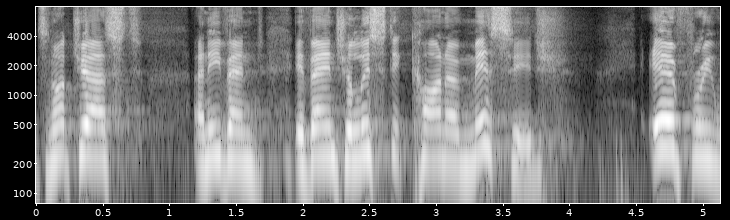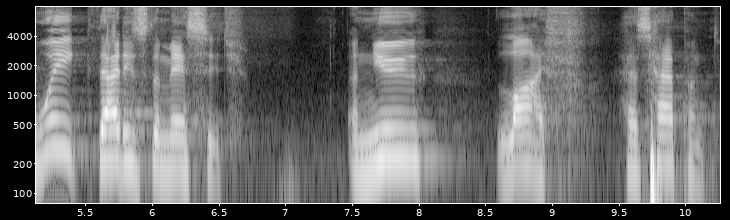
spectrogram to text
It's not just an evangelistic kind of message. Every week, that is the message. A new life has happened.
